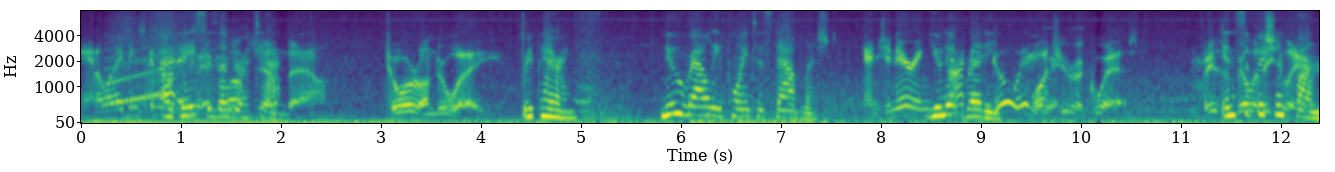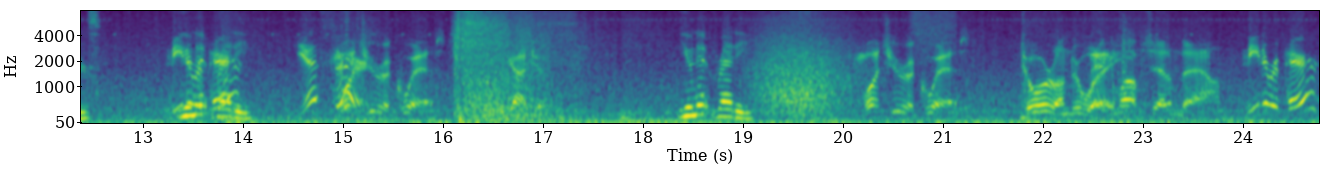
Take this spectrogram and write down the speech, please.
Analyzing Our schematics. base is under up, shut 'em attack. down. Tour underway. Repairing. New rally point established. Engineering. Unit I ready. What's your request? Visibility Insufficient clear. funds. Need a Unit repair? ready. Yes, sir. What's your request? Gotcha. Unit ready. What's your request? Tour underway. Pick 'em up, set 'em down. Need a repair?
